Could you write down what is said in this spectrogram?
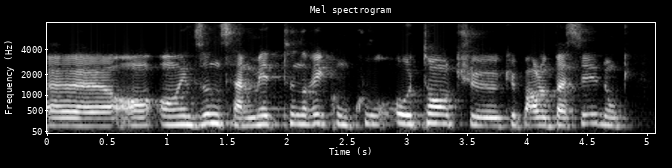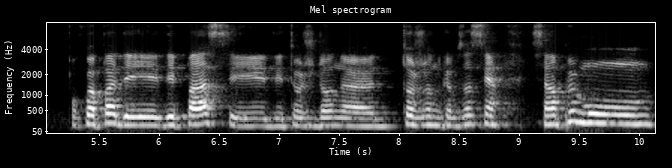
euh, en, en end zone, ça m'étonnerait qu'on court autant que, par le passé. Donc, pourquoi pas des, passes et des touchdowns, touchdowns comme ça. C'est un, peu mon,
